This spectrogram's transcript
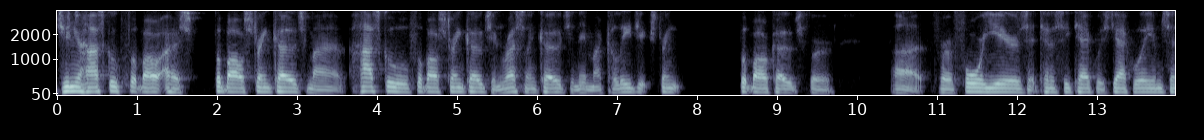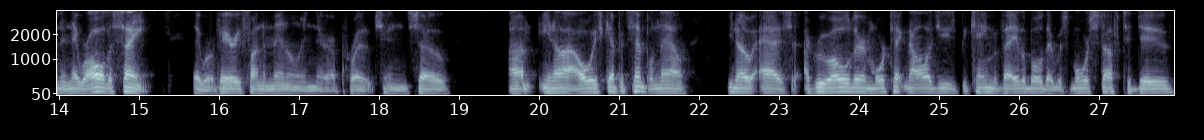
junior high school football, uh, football strength coach, my high school football strength coach and wrestling coach, and then my collegiate strength football coach for uh, for four years at Tennessee Tech was Jack Williamson, and they were all the same. They were very fundamental in their approach, and so um, you know I always kept it simple. Now, you know, as I grew older and more technologies became available, there was more stuff to do,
